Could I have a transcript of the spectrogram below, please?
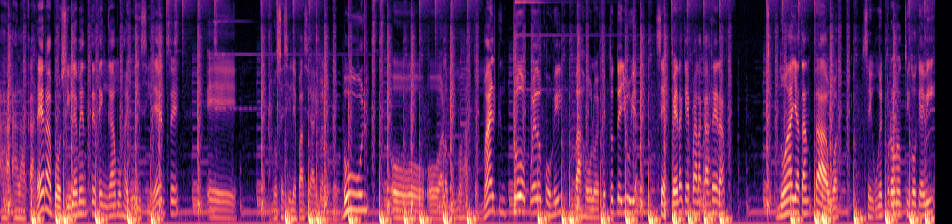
a, la carrera. Posiblemente tengamos algún incidente. Eh, no sé si le pase algo a los Red Bull o, a los mismos Aston Martin. Todo puede ocurrir bajo los efectos de lluvia se espera que para la carrera no haya tanta agua. Según el pronóstico que vi,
